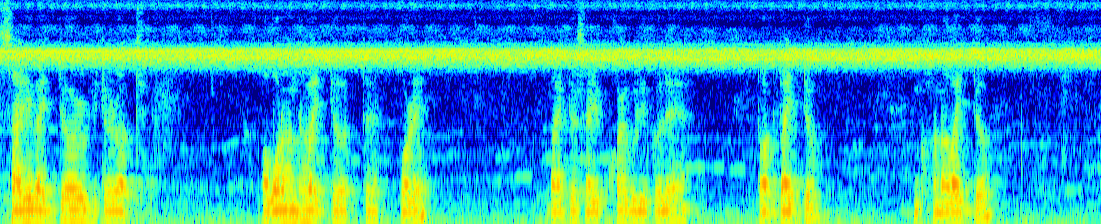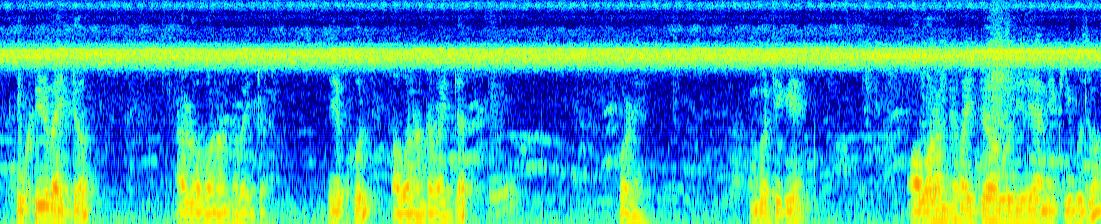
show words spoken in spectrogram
চাৰি বাদ্যৰ ভিতৰত অৱৰন্ধ বাদ্যত পৰে। বাদ্য চাৰি বুলি ক'লে তৎবাদ্য ঘনবাদ্য সুশীৰ বাদ্য আৰু অৱনন্ধ বাদ্য। এই খোল অৱনন্ধ বাদ্যত পৰে গতিকে অৱৰন্ধ বাদ্য বুলিলে আমি কি বুজোঁ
